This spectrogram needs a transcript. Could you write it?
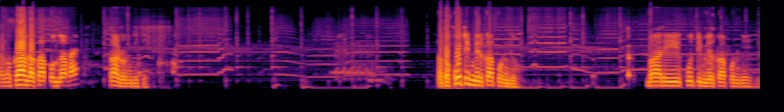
आता कांदा कापून झालाय काढून घेते. आता कोथिंबीर कापून घेऊ. बारीक कोथिंबीर कापून घ्यायची.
